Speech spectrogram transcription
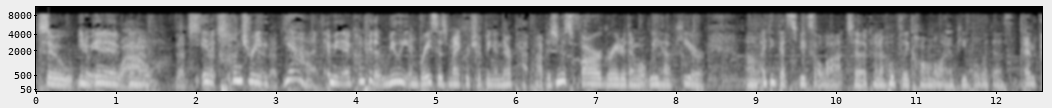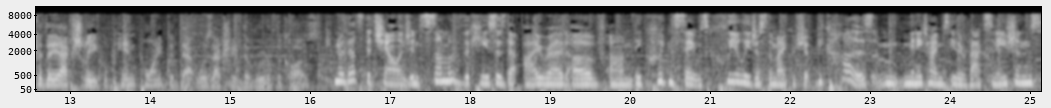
So, you know, in a, Wow. in a, That's- in that's a a- country, yeah, yeah, I mean, a country that really embraces microchipping in their pet population is far greater than what we have here. Um, I think that speaks a lot to kind of hopefully calm a lot of people with this. And could they actually pinpoint that that was actually the root of the cause? You know, that's the challenge. In some of the cases that I read of, um, they couldn't say it was clearly just the microchip because m- many times either vaccinations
